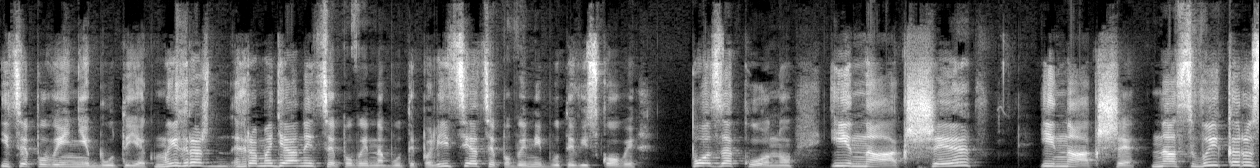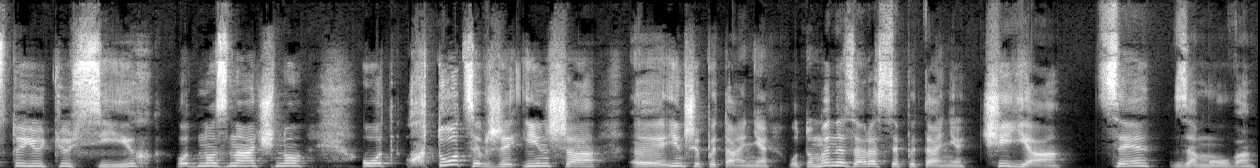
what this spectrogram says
І це повинні бути як ми, громадяни, це повинна бути поліція, це повинні бути військові по закону. Інакше. Інакше нас використають усіх однозначно. От хто це вже інша, е, інше питання. От у мене зараз це питання: чия це замова?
